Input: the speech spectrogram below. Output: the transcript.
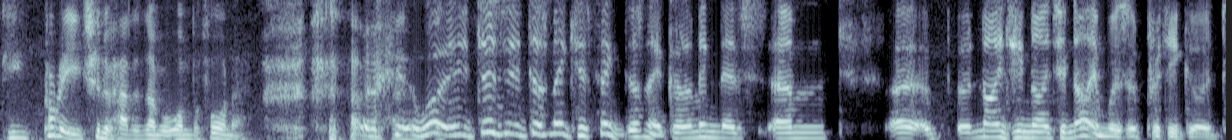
he probably should have had a number one before now. well, it does. It does make you think, doesn't it? Because I mean, there's um, uh, 1999 was a pretty good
